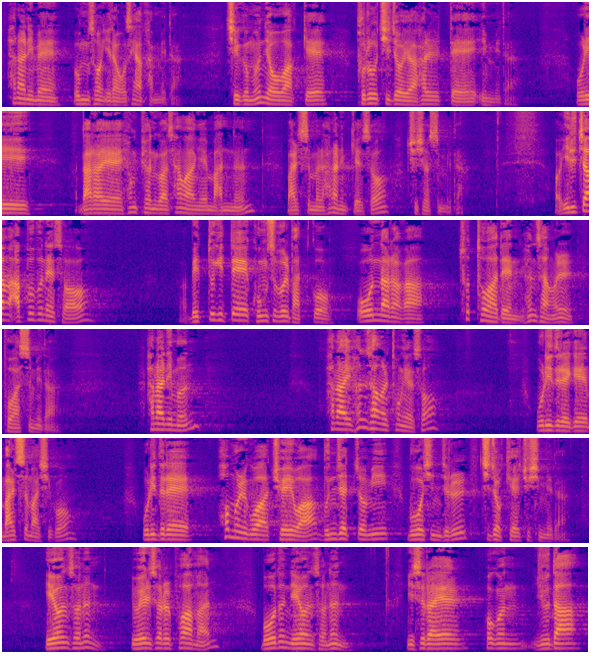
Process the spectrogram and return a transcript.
하나님의 음성이라고 생각합니다. 지금은 여호와께 부르짖어야 할 때입니다. 우리 나라의 형편과 상황에 맞는 말씀을 하나님께서 주셨습니다. 1장 앞부분에서 메뚜기 때 공습을 받고 온 나라가 초토화된 현상을 보았습니다. 하나님은 하나의 현상을 통해서 우리들에게 말씀하시고 우리들의 허물과 죄와 문제점이 무엇인지를 지적해 주십니다. 예언서는 요엘서를 포함한 모든 예언서는 이스라엘 혹은 유다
